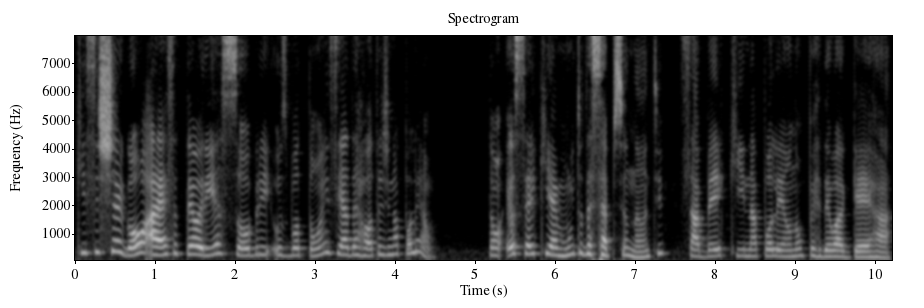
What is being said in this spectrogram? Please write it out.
que se chegou a essa teoria sobre os botões e a derrota de Napoleão. Então, eu sei que é muito decepcionante saber que Napoleão não perdeu a guerra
